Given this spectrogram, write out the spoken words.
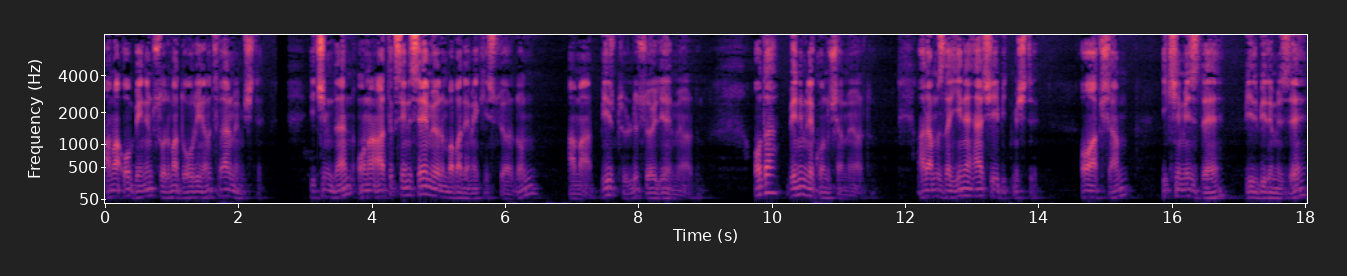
Ama o benim soruma doğru yanıt vermemişti. İçimden ona artık seni sevmiyorum baba demek istiyordum ama bir türlü söyleyemiyordum. O da benimle konuşamıyordu. Aramızda yine her şey bitmişti. O akşam ikimiz de birbirimize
